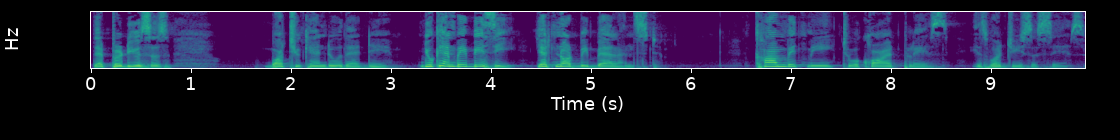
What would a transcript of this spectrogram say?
that produces what you can do that day. You can be busy, yet not be balanced. Come with me to a quiet place, is what Jesus says.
